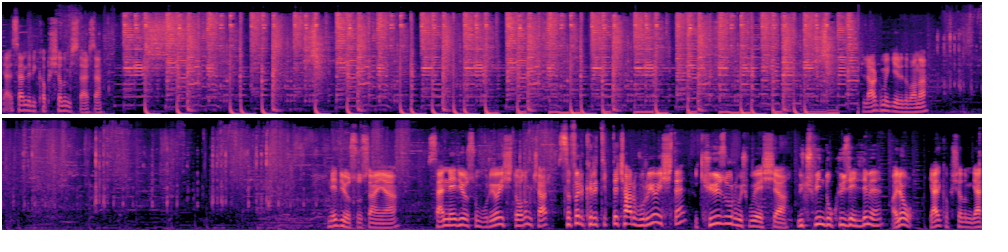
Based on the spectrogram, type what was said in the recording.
Gel sen de bir kapışalım istersen. Lag mı girdi bana? Ne diyorsun sen ya? Sen ne diyorsun? Vuruyor işte oğlum çar. Sıfır kritikte çar vuruyor işte. 200 vurmuş bu eşya. 3950 mi? Alo. Gel kapışalım gel.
